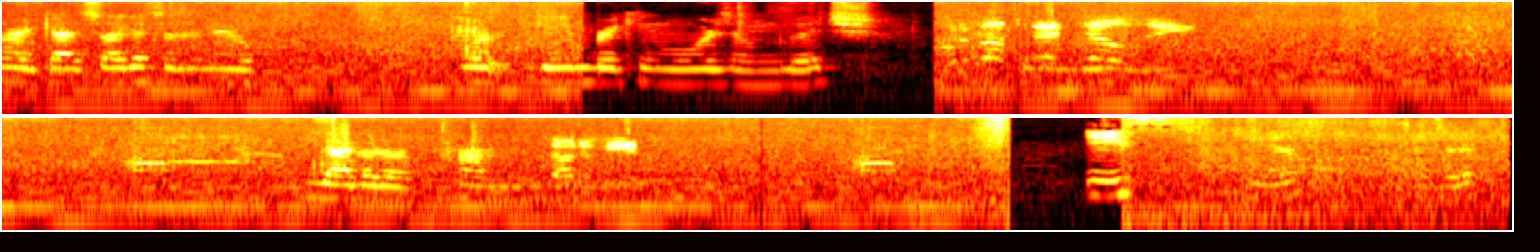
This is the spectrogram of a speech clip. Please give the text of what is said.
Alright guys, so I guess there's a new game-breaking Warzone glitch. What about this LZ? You gotta go to um, Found a vehicle. east. Yeah, that's it.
